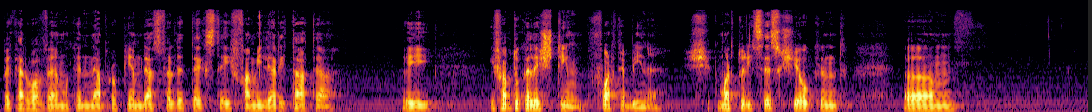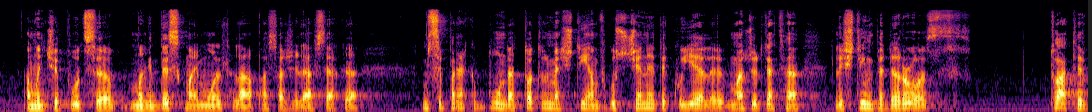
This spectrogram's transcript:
pe care o avem când ne apropiem de astfel de texte e familiaritatea, e, e faptul că le știm foarte bine. Și mărturisesc și eu când um, am început să mă gândesc mai mult la pasajele astea, că mi se părea că, bun, dar toată lumea știe, am făcut scenete cu ele, majoritatea le știm pe de rost, toate,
